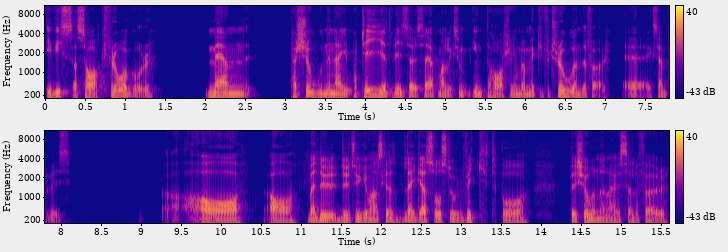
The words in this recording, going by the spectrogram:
i vissa sakfrågor, men personerna i partiet visar sig att man liksom inte har så himla mycket förtroende för, eh, exempelvis. Ja, ja, men du, du tycker man ska lägga så stor vikt på personerna istället för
